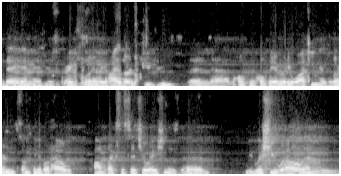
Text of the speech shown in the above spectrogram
today, and it was great. To, I learned a few things, and uh, hopefully, hopefully, everybody watching has learned something about how complex the situation is there. And, we wish you well, and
